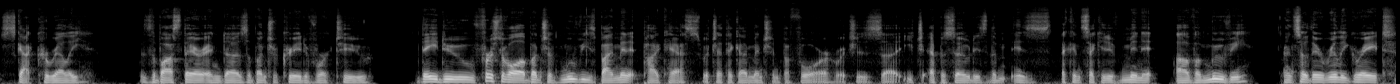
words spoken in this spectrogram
Scott Corelli is the boss there and does a bunch of creative work too. They do, first of all, a bunch of movies by minute podcasts, which I think I mentioned before, which is uh, each episode is the is a consecutive minute of a movie, and so they're really great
